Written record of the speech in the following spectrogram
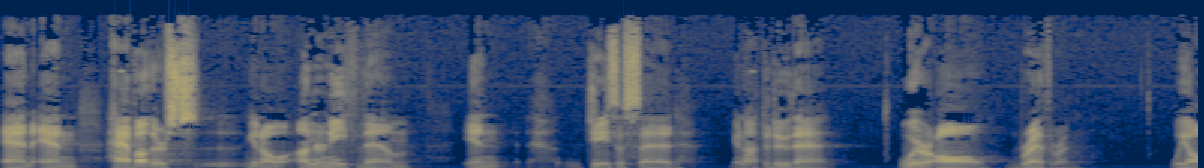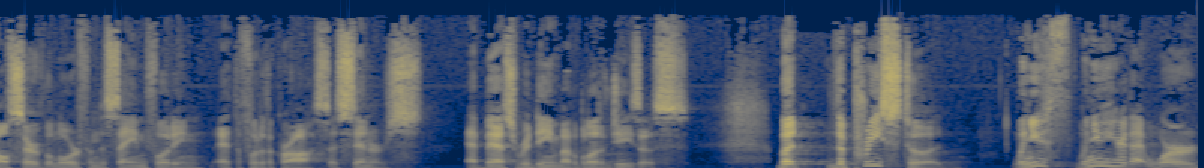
and and have others, you know, underneath them in Jesus said, you're not to do that. We're all brethren. We all serve the Lord from the same footing at the foot of the cross as sinners at best redeemed by the blood of Jesus. But the priesthood, when you, when you hear that word,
